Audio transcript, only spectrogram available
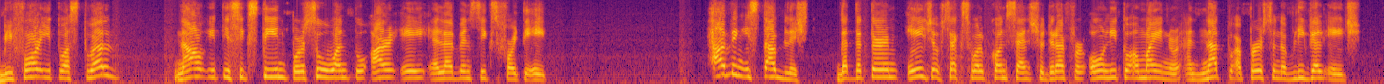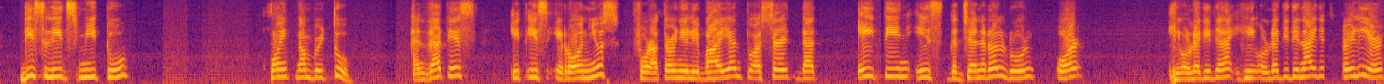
Before it was 12, now it is 16 pursuant to RA 11648. Having established that the term age of sexual consent should refer only to a minor and not to a person of legal age, this leads me to point number two, and that is it is erroneous for Attorney Libayan to assert that 18 is the general rule, or he already denied, he already denied it earlier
